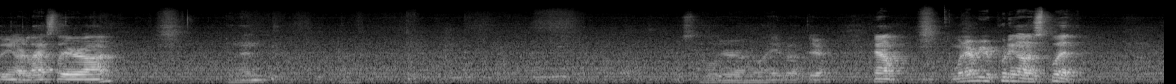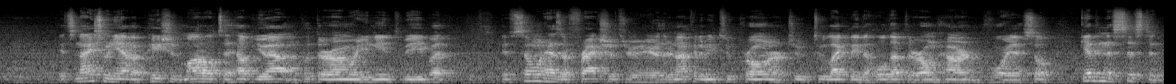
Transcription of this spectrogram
putting our last layer on and then just hold your away about there. Now, whenever you're putting on a splint, it's nice when you have a patient model to help you out and put their arm where you need it to be, but if someone has a fracture through here, they're not going to be too prone or too, too likely to hold up their own arm for you. So get an assistant.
